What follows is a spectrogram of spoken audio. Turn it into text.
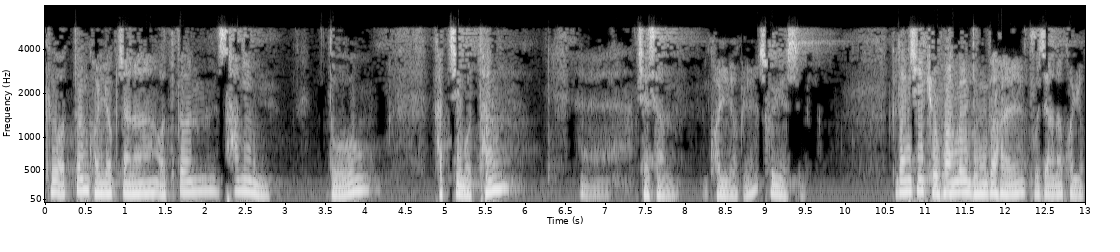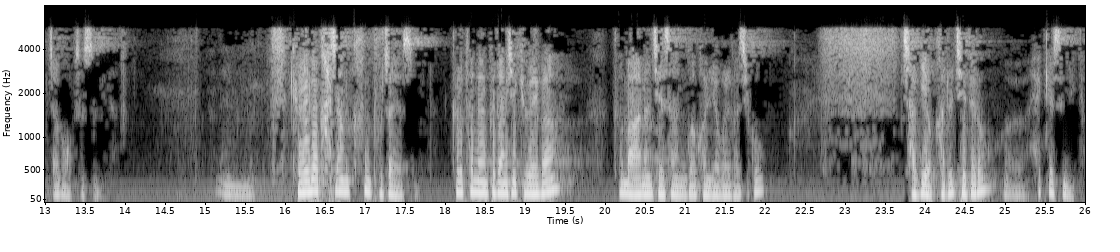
그 어떤 권력자나 어떤 상인도 갖지 못한 재산, 권력을 소유했습니다. 그 당시 교황을 능가할 부자나 권력자가 없었습니다. 음, 교회가 가장 큰 부자였습니다. 그렇다면 그 당시 교회가 그 많은 재산과 권력을 가지고 자기 역할을 제대로 어, 했겠습니까?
